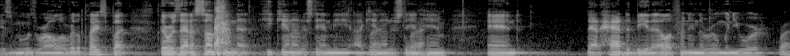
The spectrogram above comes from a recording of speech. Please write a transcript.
his moods were all over the place. But there was that assumption that he can't understand me, I can't Right, understand right. him. And that had to be the elephant in the room when you were, Right.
